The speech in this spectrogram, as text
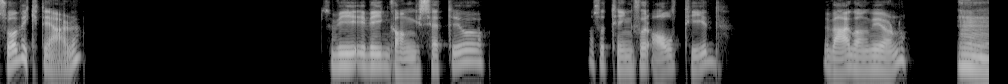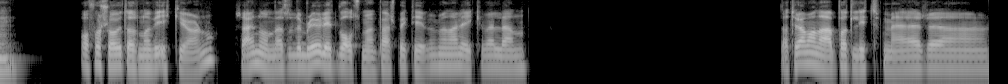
så viktig er det. Så vi, vi igangsetter jo altså ting for all tid hver gang vi gjør noe. Mm. Og for så vidt også når vi ikke gjør noe. Så er det noe med, så det blir jo litt voldsomme perspektiver, men allikevel den Da tror jeg man er på et litt mer uh,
